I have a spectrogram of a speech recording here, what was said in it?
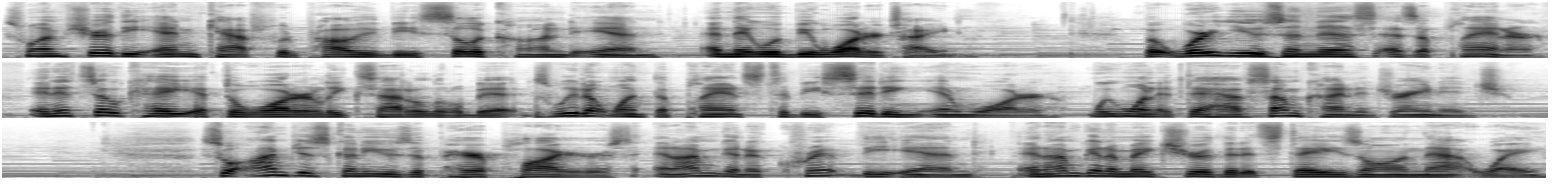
So I'm sure the end caps would probably be siliconed in and they would be watertight but we're using this as a planter and it's okay if the water leaks out a little bit because we don't want the plants to be sitting in water. We want it to have some kind of drainage. So I'm just going to use a pair of pliers and I'm going to crimp the end and I'm going to make sure that it stays on that way.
